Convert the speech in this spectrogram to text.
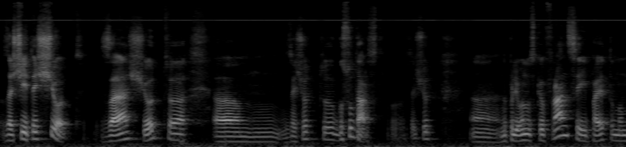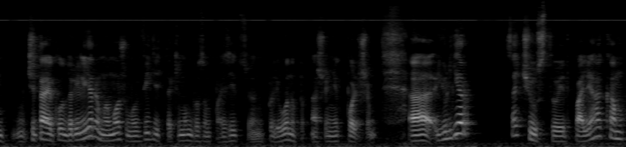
за счет? За счет, э, эм, за счет государства, за счет э, наполеоновской Франции, и поэтому, читая Клода Рильера, мы можем увидеть таким образом позицию Наполеона по отношению к Польше. Э, Юльер сочувствует полякам.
